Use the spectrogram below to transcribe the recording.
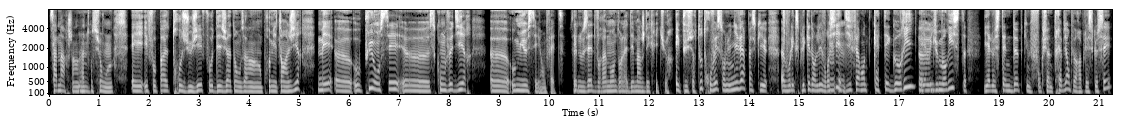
ça marche, hein, mmh. attention. Hein. Et il faut pas trop se juger, faut déjà dans un premier temps agir. Mais au plus on sait ce qu'on veut dire, au mieux c'est en fait. Ça nous aide vraiment dans la démarche d'écriture. Et puis surtout trouver son univers parce que vous l'expliquez dans le livre aussi, mm -hmm. il y a différentes catégories euh, oui. d'humoristes. Il y a le stand-up qui me fonctionne très bien. On peut rappeler ce que c'est.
